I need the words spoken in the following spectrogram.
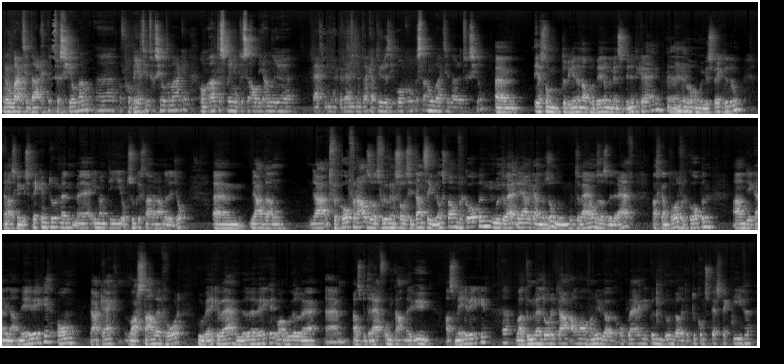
En hoe maakt je daar het verschil dan, uh, of probeert je het verschil te maken, om uit te springen tussen al die andere 15, 15 vacatures die ook openstaan? Hoe maakt je daar het verschil? Um, eerst om te beginnen al proberen om de mensen binnen te krijgen, uh, om een gesprek te doen. En als je een gesprek kunt doen met, met iemand die op zoek is naar een andere job, um, ja, dan ja, het verkoopverhaal, zoals vroeger een sollicitant zich bij ons kwam verkopen, moeten wij het nu eigenlijk andersom doen. Moeten wij ons als bedrijf, als kantoor verkopen aan die kandidaat-medewerker om, ja kijk, waar staan wij voor? Hoe werken wij? Hoe willen wij werken? Wat, hoe willen wij eh, als bedrijf omgaan met u als medewerker? Ja. Wat doen wij door het jaar allemaal van u? Welke opleidingen kunnen we doen? Welke toekomstperspectieven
